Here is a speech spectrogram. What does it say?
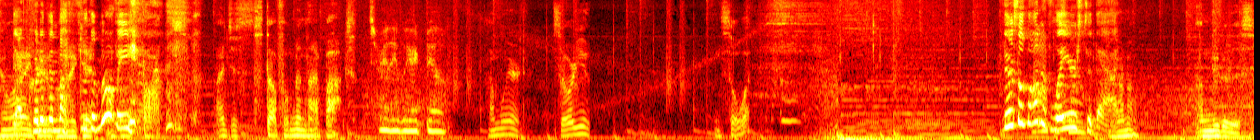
You know that I could have been when left for the movie. thoughts? I just stuff them in that box. It's really weird, Bill. I'm weird. So are you. And so what? There's a lot of layers to that. I don't know. I'm new to this.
